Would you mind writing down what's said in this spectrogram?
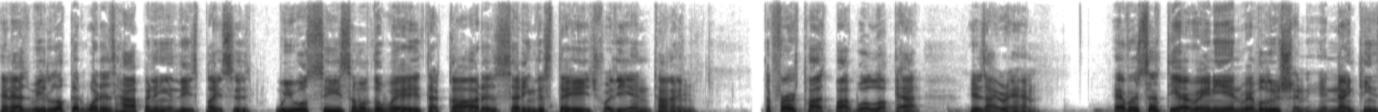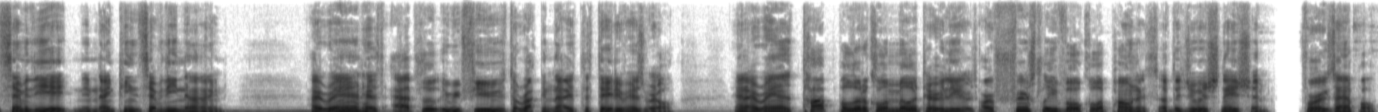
And as we look at what is happening in these places, we will see some of the ways that God is setting the stage for the end time. The first hotspot we'll look at is Iran. Ever since the Iranian Revolution in 1978 and 1979, Iran has absolutely refused to recognize the State of Israel, and Iran's top political and military leaders are fiercely vocal opponents of the Jewish nation. For example,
